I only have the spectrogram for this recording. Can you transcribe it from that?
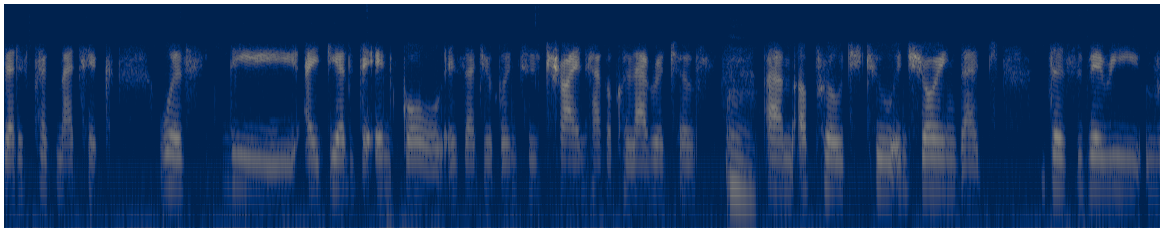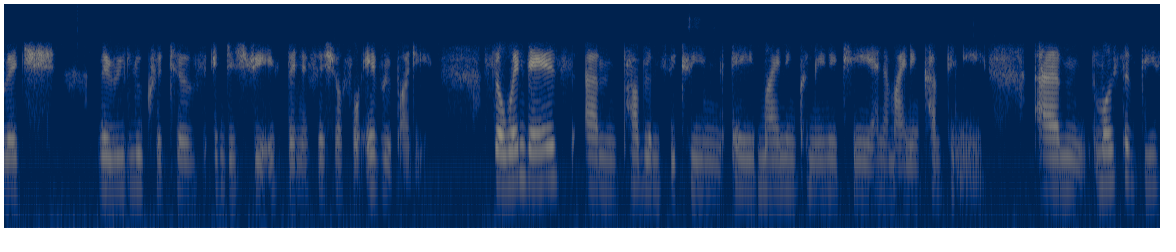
that is pragmatic with the idea that the end goal is that you're going to try and have a collaborative mm. um, approach to ensuring that this very rich, very lucrative industry is beneficial for everybody. So when there's um, problems between a mining community and a mining company, um, most of these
